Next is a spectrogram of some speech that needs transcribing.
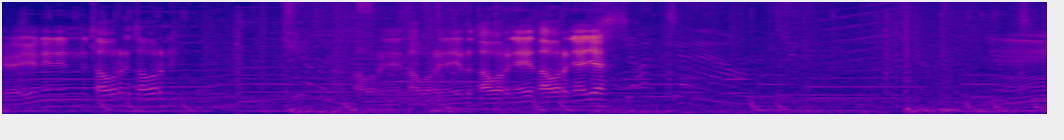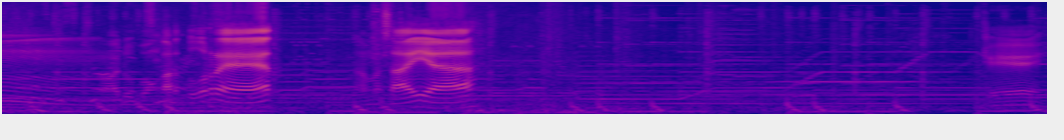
Oke, ini ini, ini tower nih, tower nih. Nah, towernya, towernya udah towernya aja, towernya aja. Hmm, waduh bongkar turret sama saya. Oke,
